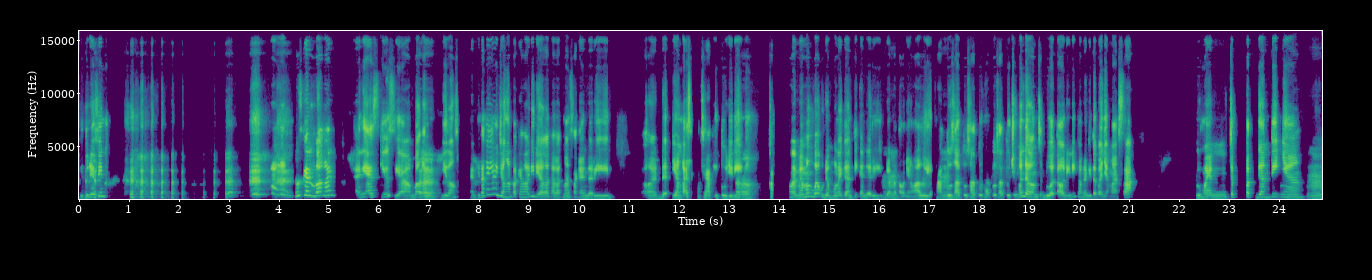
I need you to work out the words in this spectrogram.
gitu Devin terus kan mbak kan ini excuse ya. Mbak kan uh. bilang kita kayaknya jangan pakai lagi di alat-alat masak yang dari uh, yang nggak sehat-sehat itu jadi uh -uh. memang mbak udah mulai ganti kan dari berapa uh -uh. tahun yang lalu ya satu uh -uh. satu satu satu satu cuman dalam dua tahun ini karena kita banyak masak lumayan cepet gantinya uh -uh.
